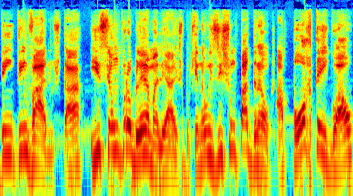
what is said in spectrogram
tem, tem vários, tá? Isso é um problema, aliás aliás, porque não existe um padrão. A porta é igual,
